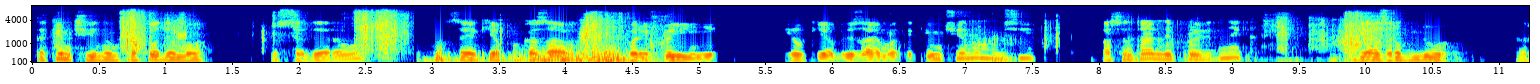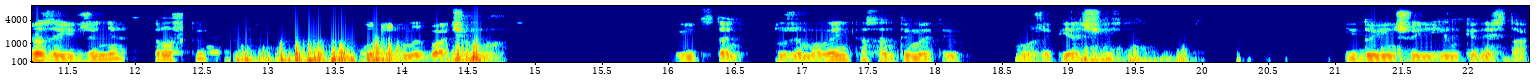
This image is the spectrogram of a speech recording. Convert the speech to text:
Таким чином проходимо усе дерево. Це, як я показав, периферійні гілки обрізаємо таким чином усі. А центральний провідник я зроблю розрідження трошки. Отут ми бачимо відстань дуже маленька, сантиметрів може 5-6. І до іншої гілки десь так.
